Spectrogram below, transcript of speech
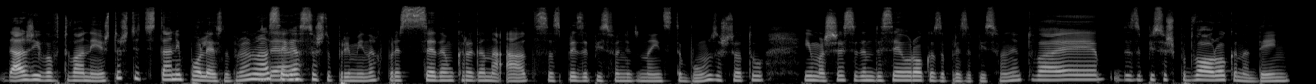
даже и в това нещо, ще ти стане по-лесно. Примерно аз Да. сега също преминах през 7 кръга на ад с презаписването на Instaboom, защото имаше 70 урока за презаписване. Това е да записваш по 2 урока на ден,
